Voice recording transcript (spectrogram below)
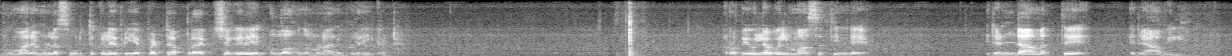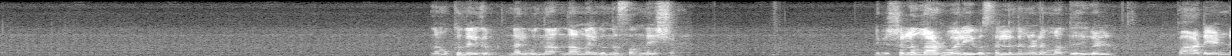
ബഹുമാനമുള്ള സുഹൃത്തുക്കളെ പ്രിയപ്പെട്ട പ്രേക്ഷകരെ അള്ളാഹു നമ്മൾ അനുഗ്രഹിക്കട്ടെ റബിയുലവൽ മാസത്തിൻ്റെ രണ്ടാമത്തെ രാവിൽ നമുക്ക് നൽക നൽകുന്ന നാം നൽകുന്ന സന്ദേശം. നബി സല്ലല്ലാഹു അലൈഹി വസല്ലം നിങ്ങളുടെ മധുകൾ പാടേണ്ട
